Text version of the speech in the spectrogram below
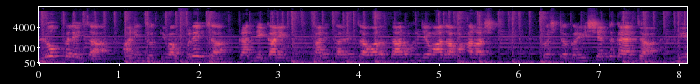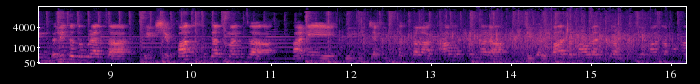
लोककलेचा आणि ज्योतिबा फुलेंचा क्रांतिकारी कार्यकाऱ्यांचा वारसदार म्हणजे माझा महाराष्ट्र. कष्टकरी शेतकऱ्यांचा दिन दलित दुबळ्यांचा एकशे पाच हुतात्म्यांचा आणि दिल्लीच्या हिंसकाला घाम करणारा जिगरबाज मावळ्यांचा म्हणजे माझा महाराष्ट्र.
